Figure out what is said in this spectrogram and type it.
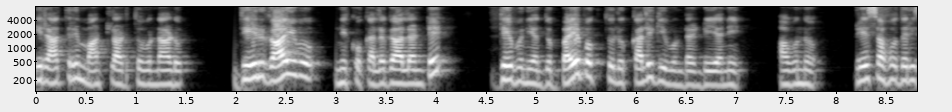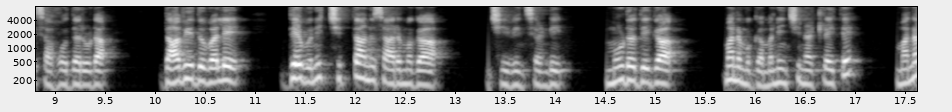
ఈ రాత్రి మాట్లాడుతూ ఉన్నాడు. దీర్ఘాయువు నీకు కలగాలంటే దేవుని అందు భయభక్తులు కలిగి ఉండండి అని. అవును రే సహోదరి సహోదరుడా దావీదు వలె దేవుని చిత్తానుసారముగా జీవించండి. మూడోదిగా మనము గమనించినట్లయితే మన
